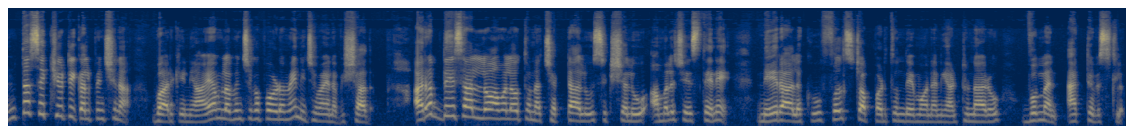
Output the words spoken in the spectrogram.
ఇంత సెక్యూరిటీ కల్పించిన వారికి న్యాయం లభించకపోవడమే నిజమైన విషాదం. అరబ్ దేశాల్లో అమలవుతున్న చట్టాలు శిక్షలు అమలు చేస్తేనే నేరాలకు ఫుల్ స్టాప్ పడుతుందేమోనని అంటున్నారు ఉమెన్ యాక్టివిస్టులు.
